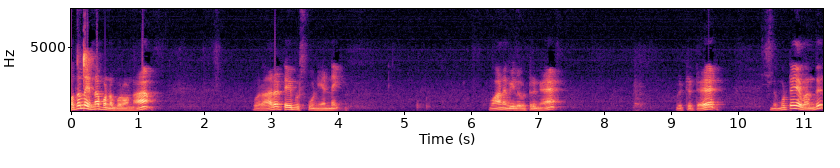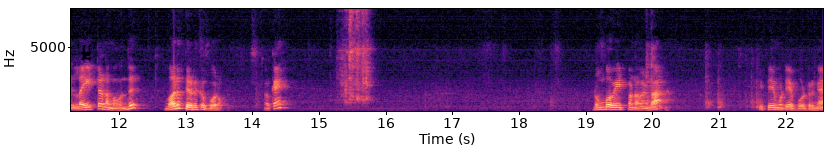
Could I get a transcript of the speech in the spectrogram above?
முதல்ல என்ன பண்ண போகிறோம்னா ஒரு அரை டேபிள் ஸ்பூன் எண்ணெய் வானவியில் விட்டுருங்க. விட்டுட்டு இந்த முட்டையை வந்து லைட்டாக நம்ம வந்து வறுத்து எடுக்க போகிறோம் ஓகே ரொம்ப வெயிட் பண்ண வேண்டாம். இப்பயே முட்டையை போட்டுருங்க.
